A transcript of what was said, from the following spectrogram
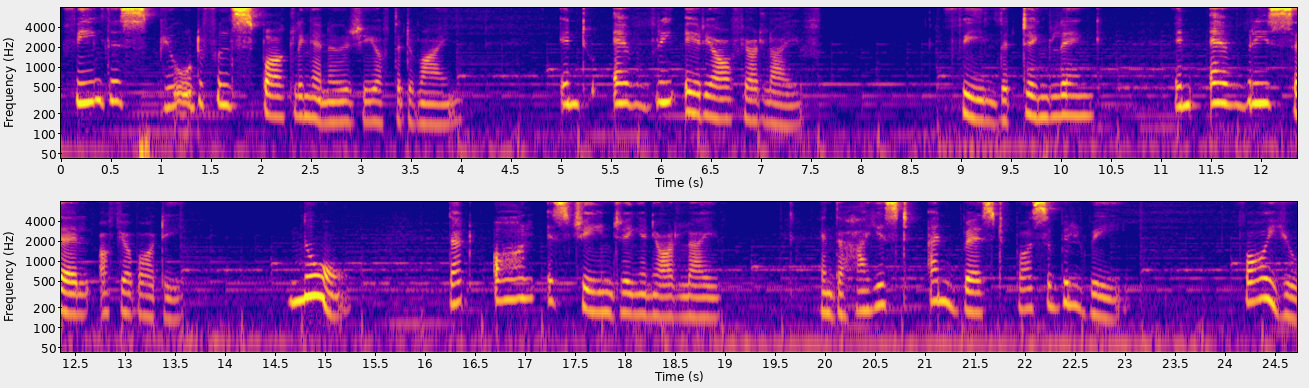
Feel this beautiful sparkling energy of the Divine into every area of your life. Feel the tingling in every cell of your body. Know that all is changing in your life in the highest and best possible way for you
